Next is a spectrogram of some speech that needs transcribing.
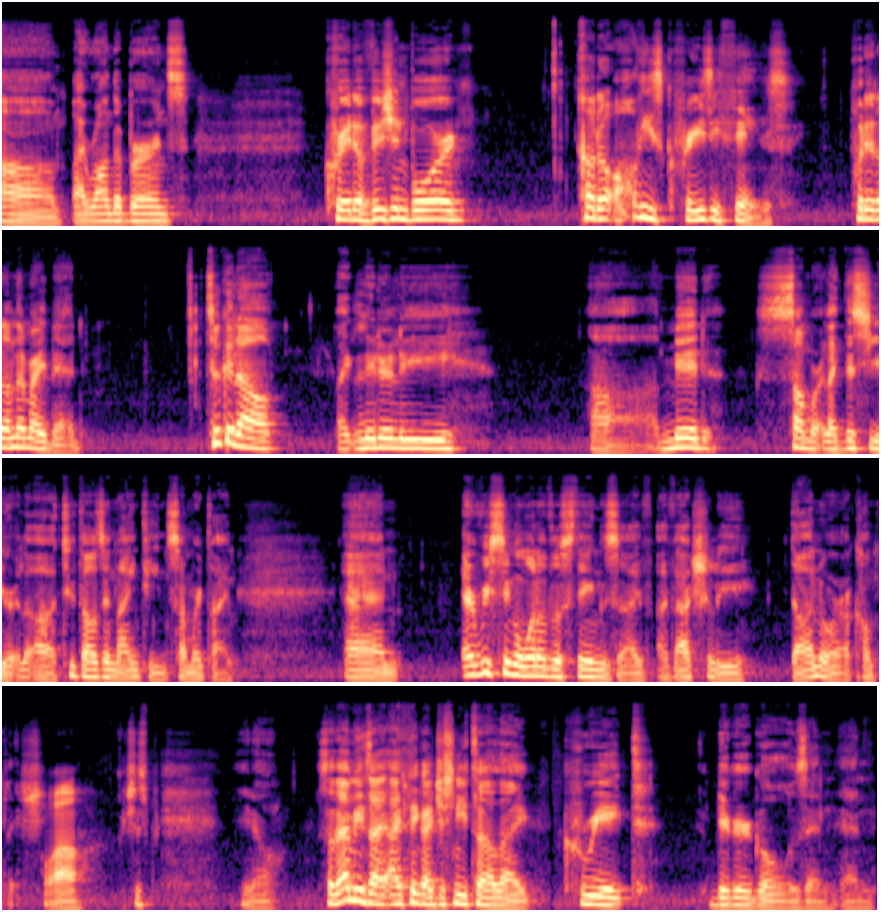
um, by Rhonda Burns. Create a vision board, cut out all these crazy things, put it under my bed, took it out like literally uh, mid summer, like this year, uh, 2019 summertime, and every single one of those things I've I've actually done or accomplished wow. which is, you know, so that means I, I think I just need to like create bigger goals and and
